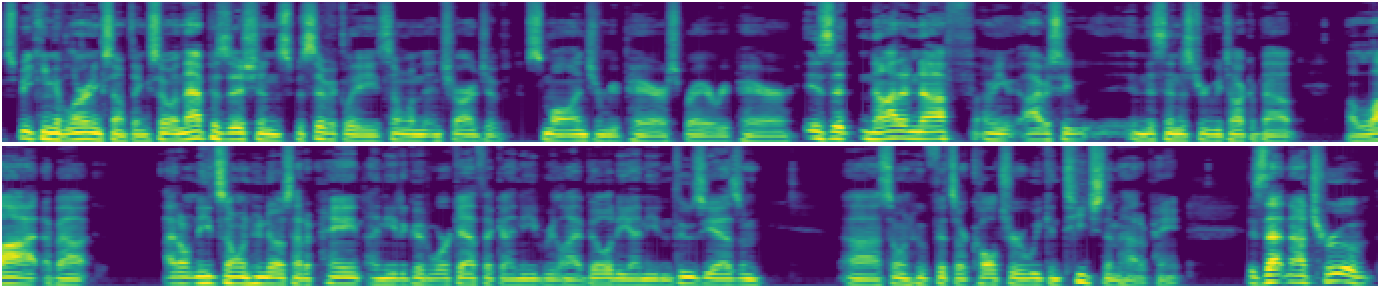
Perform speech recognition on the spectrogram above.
speaking of learning something, so in that position specifically, someone in charge of small engine repair, sprayer repair, is it not enough? I mean, obviously, in this industry, we talk about a lot about I don't need someone who knows how to paint. I need a good work ethic. I need reliability. I need enthusiasm. Uh, someone who fits our culture. We can teach them how to paint. Is that not true of,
